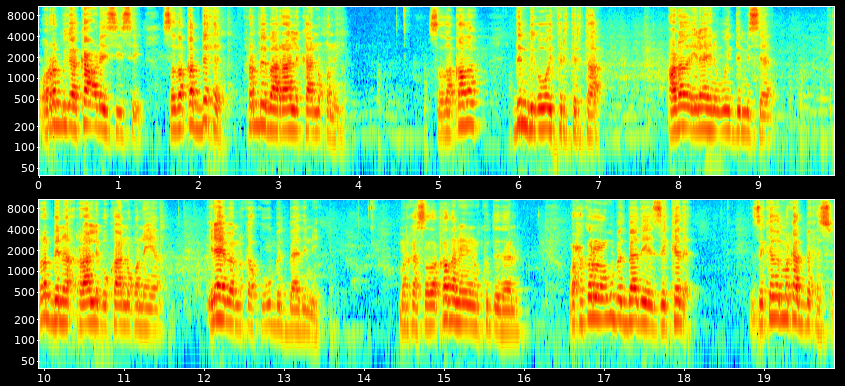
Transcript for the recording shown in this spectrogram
oo rabbigaa ka cadhaysiisay sadaqa bixi rabbi baa raalli kaa noqonaya. Sadaqada dembiga way tirtirtaa. Cadhada ilaahayna way demisaa rabbina raalli buu kaa noqonayaa. Ilaahay baa markaa kugu badbaadinaya marka sadaqadana inaynu ku dadaalo. Waxaa kaloo lagu badbaadaya zakada. Zakada markaad bixiso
